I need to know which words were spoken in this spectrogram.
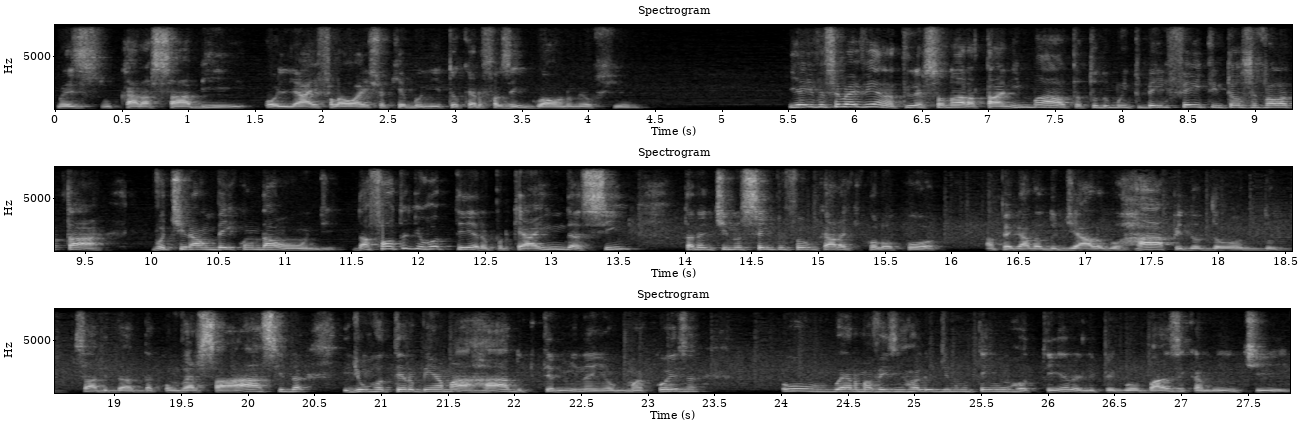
mas o cara sabe olhar e falar, ó, oh, isso aqui é bonito, eu quero fazer igual no meu filme. E aí você vai vendo, a trilha sonora tá animal, tá tudo muito bem feito, então você fala, tá, vou tirar um bacon da onde? Da falta de roteiro, porque ainda assim, Tarantino sempre foi um cara que colocou a pegada do diálogo rápido, do, do sabe, da, da, conversa ácida e de um roteiro bem amarrado que termina em alguma coisa. O Era Uma Vez em Hollywood não tem um roteiro, ele pegou basicamente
